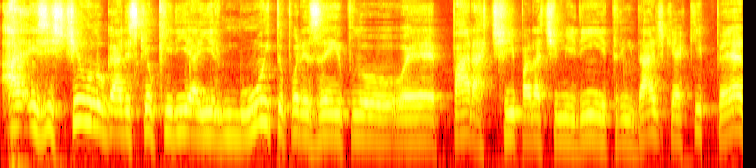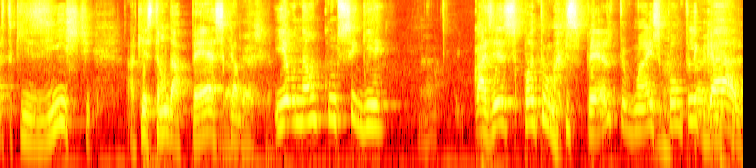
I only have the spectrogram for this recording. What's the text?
Ah, existiam lugares que eu queria ir muito, por exemplo, é, Paraty, Paraty-Mirim e Trindade, que é aqui perto, que existe a questão da pesca, Da pesca. e eu não consegui. Às vezes, quanto mais perto, mais complicado.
